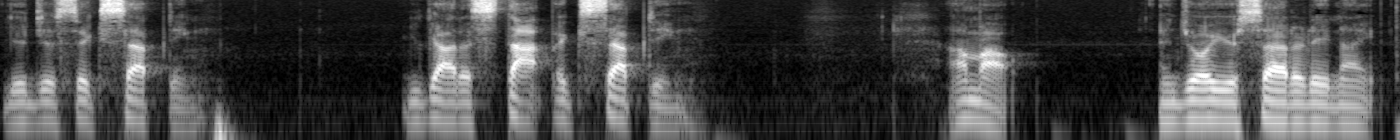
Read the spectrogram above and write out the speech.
You're just accepting. You got to stop accepting. I'm out. Enjoy your Saturday night.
